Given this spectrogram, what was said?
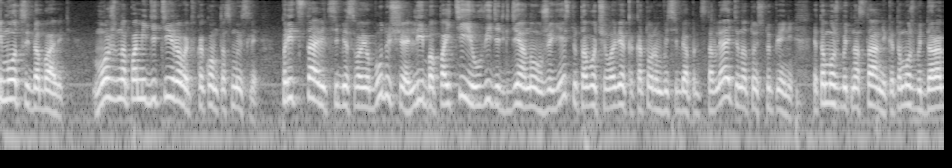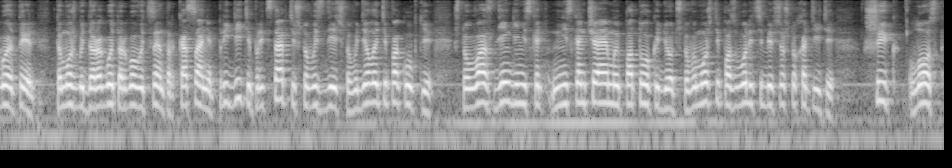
эмоций добавить, можно помедитировать в каком-то смысле, представить себе свое будущее, либо пойти и увидеть, где оно уже есть у того человека, которым вы себя представляете на той ступени. Это может быть наставник, это может быть дорогой отель, это может быть дорогой торговый центр, касание. Придите, представьте, что вы здесь, что вы делаете покупки, что у вас деньги нескончаемый поток идет, что вы можете позволить себе все, что хотите. Шик, лоск,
